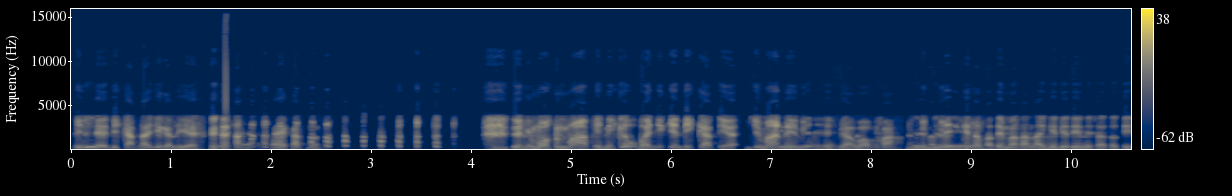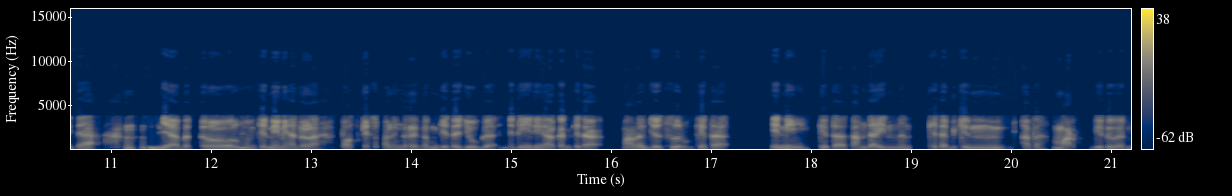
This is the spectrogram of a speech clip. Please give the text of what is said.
Jadi ya di cut aja kali ya. saya, saya cut nanti. Jadi mohon maaf ini kok banyak yang di cut ya. Gimana ini? Iya, Nggak apa-apa. Nanti kita pertimbangkan lagi dirilis atau tidak. Iya betul. Mungkin ini adalah podcast paling random kita juga. Jadi ini akan kita malah justru kita ini kita tandain nanti. kita bikin apa mark gitu kan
